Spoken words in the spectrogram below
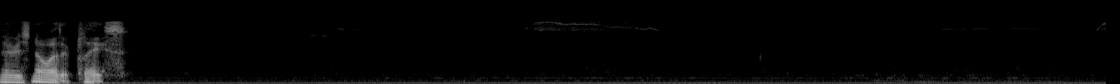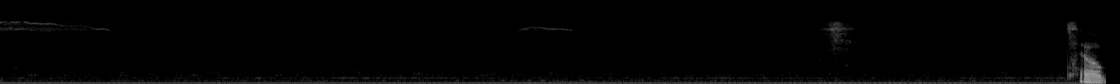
There is no other place. So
